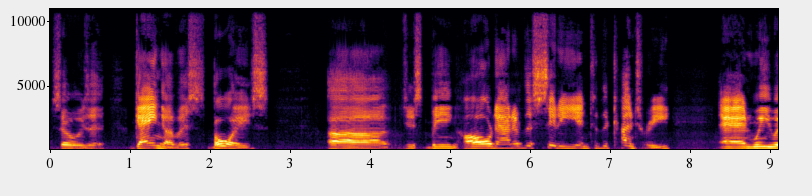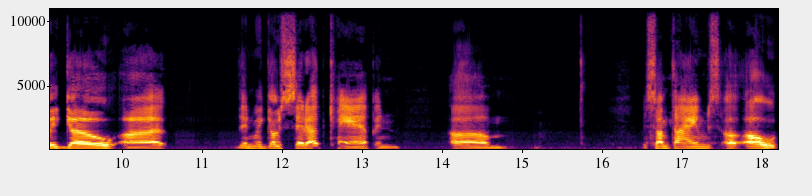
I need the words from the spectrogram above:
so it was a gang of us boys uh just being hauled out of the city into the country and we would go uh then we'd go set up camp and um sometimes uh, oh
